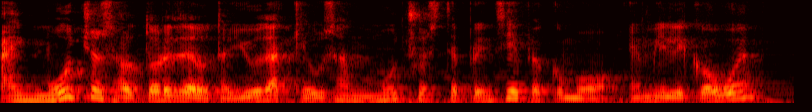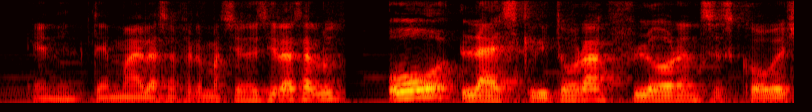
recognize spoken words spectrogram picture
Hay muchos autores de autoayuda que usan mucho este principio, como Emily Cowen en el tema de las afirmaciones y la salud, o la escritora Florence Scovel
